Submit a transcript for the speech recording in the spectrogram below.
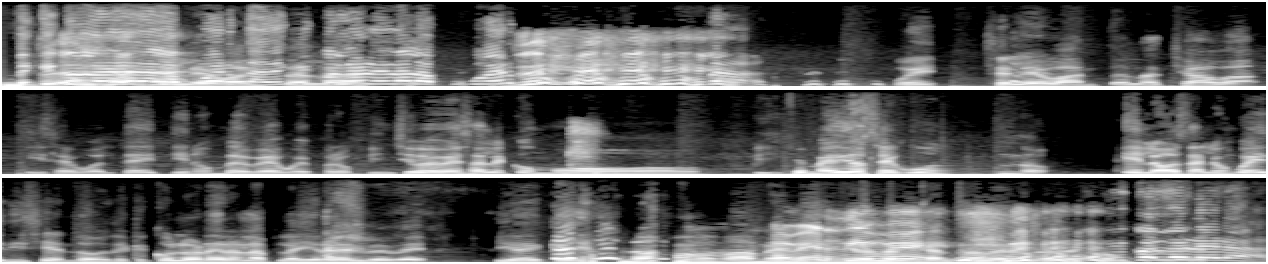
¿De qué color era la puerta? ¿De qué color era la puerta? güey, se levanta la chava y se voltea y tiene un bebé, güey, pero pinche bebé sale como pinche medio segundo. Y luego sale un güey diciendo, ¿de qué color era la playera del bebé? Y de que, no, mames, A ver, dime. a ver bebé ¿Qué color era?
